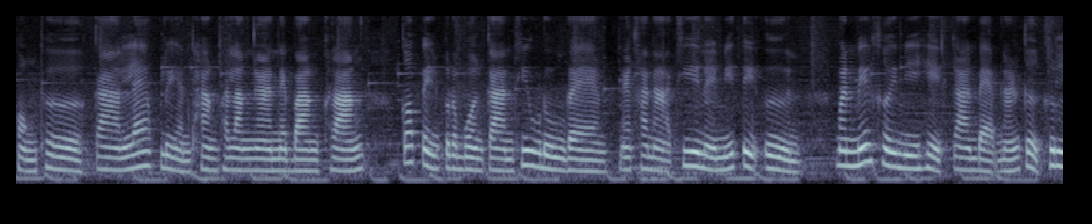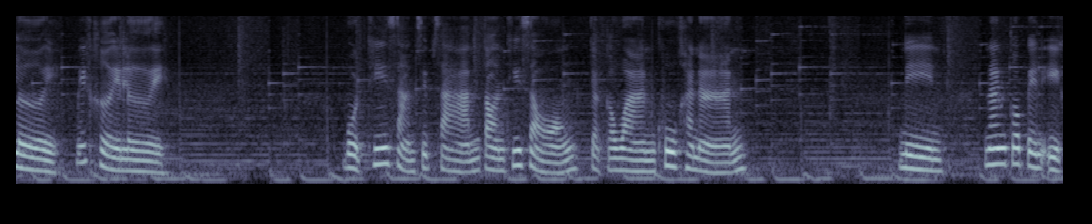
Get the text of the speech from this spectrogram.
ของเธอการแลกเปลี่ยนทางพลังงานในบางครั้ง ก็เป็นกระบวนการที่รุนแรง ในขณะที่ในมิติอื่น มันไม่เคยมีเหตุการณ์แบบนั้นเกิดขึ้นเลย ไม่เคยเลย บทที่ 33 ตอนที่ 2จักรวาลคู่ขนานนีน นั่นก็เป็นอีก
